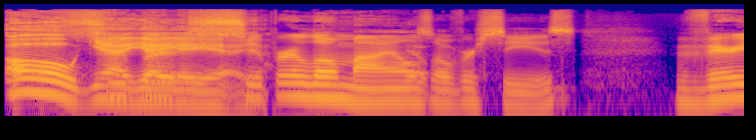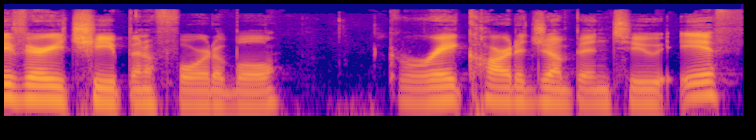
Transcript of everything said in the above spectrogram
Oh yeah, yeah, super- yeah, yeah. yeah. Super low miles overseas. Very, very cheap and affordable. Great car to jump into if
